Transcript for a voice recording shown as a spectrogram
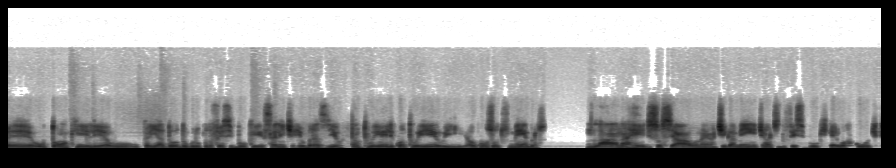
é, o Tom, que ele é o, o, criador do grupo do Facebook Silent Hill Brasil, tanto ele quanto eu e alguns outros membros, lá na rede social, né, antigamente, antes do Facebook, que era o Orkut,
